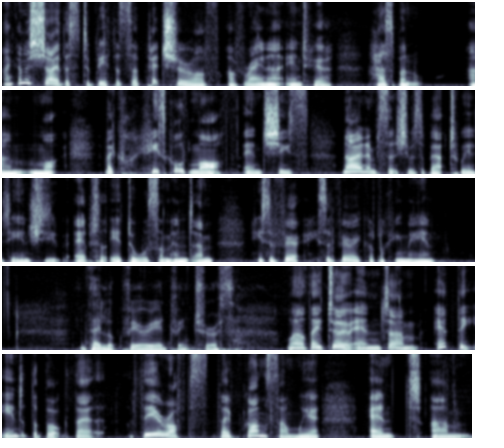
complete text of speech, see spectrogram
I'm going to show this to Beth. It's a picture of, of Raynor and her husband. Um, Mo- they, he's called Moth, and she's known him since she was about 20, and she absolutely adores him. And um, he's a very he's a very good looking man. They look very adventurous. Well, they do, and um, at the end of the book, they they're off. They've gone somewhere, and um,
